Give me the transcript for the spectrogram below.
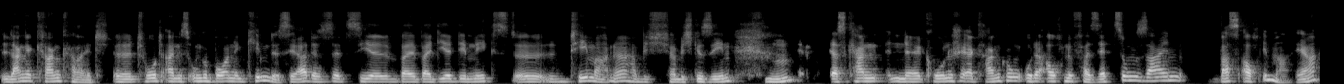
lange Krankheit, äh, Tod eines ungeborenen Kindes, ja, das ist jetzt hier bei, bei dir demnächst äh, Thema, ne, habe ich, hab ich gesehen. Mhm. Das kann eine chronische Erkrankung oder auch eine Versetzung sein, was auch immer. Ja,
